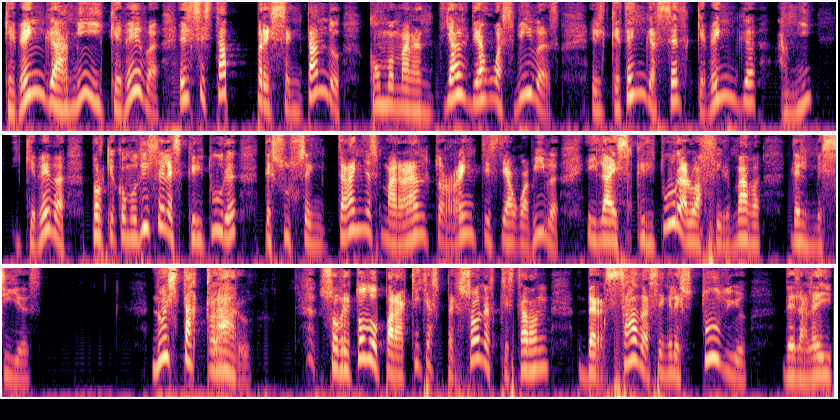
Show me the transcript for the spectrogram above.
que venga a mí y que beba. Él se está presentando como manantial de aguas vivas. El que tenga sed, que venga a mí y que beba, porque como dice la Escritura, de sus entrañas mararán torrentes de agua viva, y la Escritura lo afirmaba del Mesías no está claro, sobre todo para aquellas personas que estaban versadas en el estudio de la ley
